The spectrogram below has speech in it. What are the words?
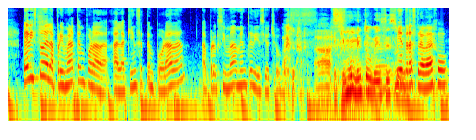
he visto de la primera temporada a la 15 temporada aproximadamente 18 veces. Ah, ¿En qué momento ves eso? Mientras trabajo.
